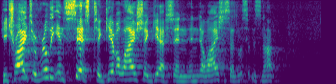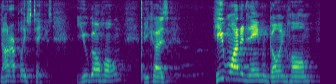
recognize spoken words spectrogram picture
He tried to really insist to give Elisha gifts, and, and Elisha says, Listen, it's not, not our place to take us. You go home because he wanted Naaman going home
